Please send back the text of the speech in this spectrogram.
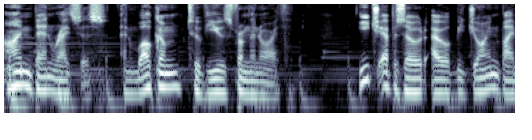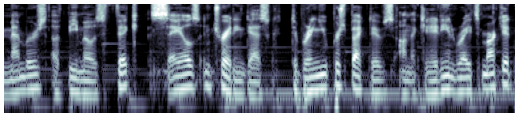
I'm Ben Reitzes, and welcome to Views from the North. Each episode, I will be joined by members of BMO's FIC Sales and Trading Desk to bring you perspectives on the Canadian rates market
